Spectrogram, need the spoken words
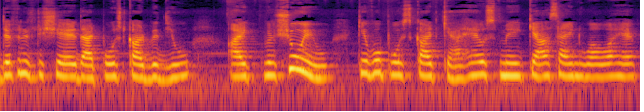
definitely share that postcard with you I will show you कि वो पोस्ट कार्ड क्या है, उसमें क्या साइन हुआ हुआ है,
